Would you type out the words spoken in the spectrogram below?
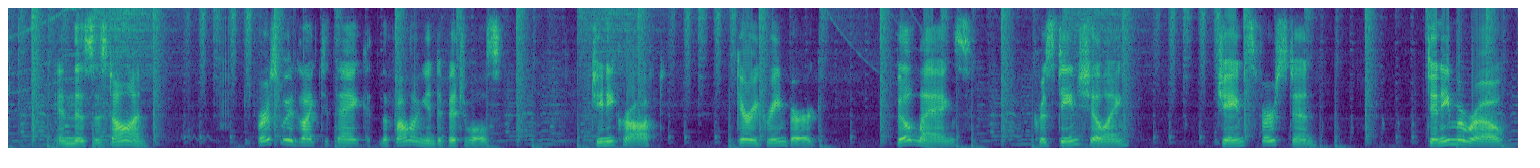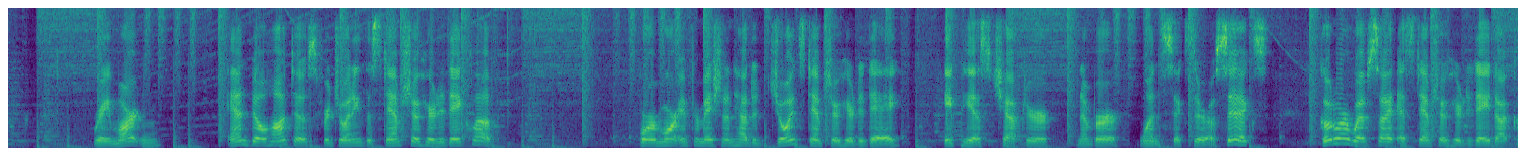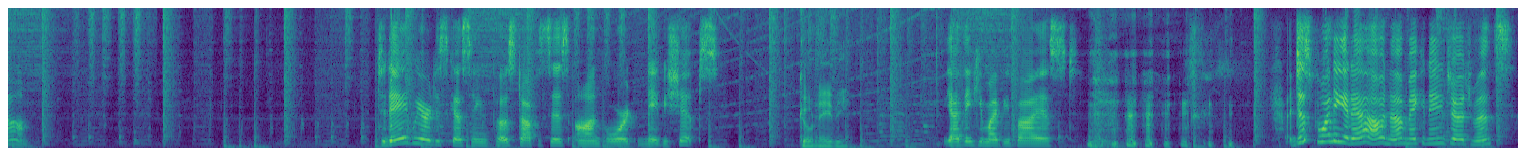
And this is Dawn. First, we'd like to thank the following individuals Jeannie Croft, Gary Greenberg, Bill Langs, Christine Schilling, James Furston, Denny Moreau, Ray Martin, and Bill Hontos for joining the Stamp Show Here Today Club. For more information on how to join Stamp Show Here Today, APS chapter number 1606, go to our website at stampshowheretoday.com. Today we are discussing post offices on board Navy ships. Go Navy. Yeah, I think you might be biased. Just pointing it out, not making any judgments.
